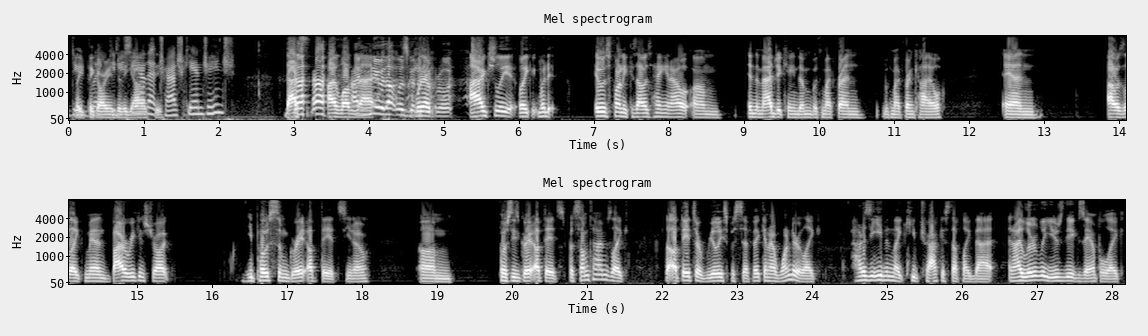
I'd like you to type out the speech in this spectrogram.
Dude, like the but Guardians did of you the see how Galaxy. that trash can changed? That's I love that. I knew that was going to be brought. I actually like when it, it was funny because I was hanging out um in the Magic Kingdom with my friend with my friend Kyle, and I was like, man, BioReconstruct, he posts some great updates, you know, um, posts these great updates, but sometimes like the updates are really specific, and I wonder like how does he even like keep track of stuff like that? And I literally use the example like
